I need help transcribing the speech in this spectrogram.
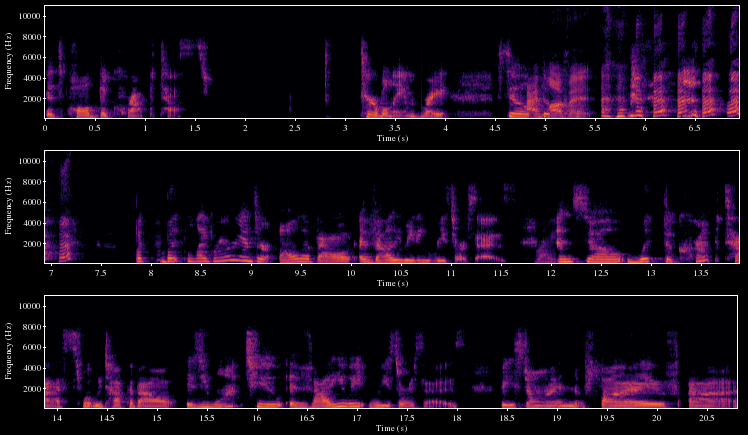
it's called the CRAP test. Terrible name, right? So I love it. but but librarians are all about evaluating resources. Right. And so with the CRAP test, what we talk about is you want to evaluate resources based on five, uh,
